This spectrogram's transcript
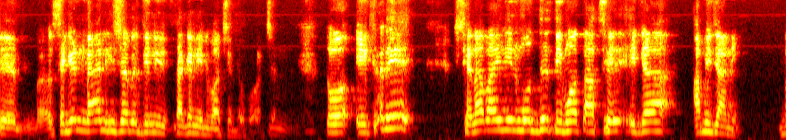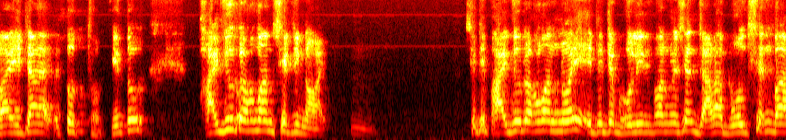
যে সেকেন্ড ম্যান হিসেবে তিনি তাকে নির্বাচিত করেছেন। তো এখানে সেনাবাহিনীর মধ্যে দ্বিমত আছে, এটা আমি জানি বা এটা তথ্য। কিন্তু ফাইজুর রহমান সেটি নয়। সেটি ফাইজুর রহমান নয়, এটি একটা ভুল ইনফরমেশন যারা বলছেন বা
